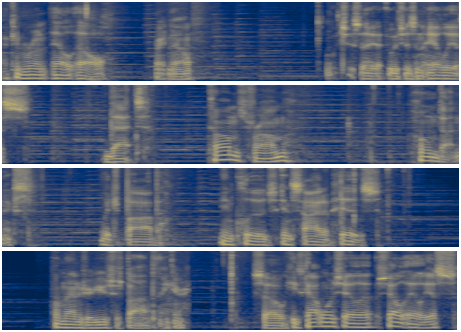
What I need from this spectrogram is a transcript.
I can run LL right now, which is a which is an alias that comes from home.nix, which Bob includes inside of his home manager users Bob thing here. So he's got one shell, shell alias.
